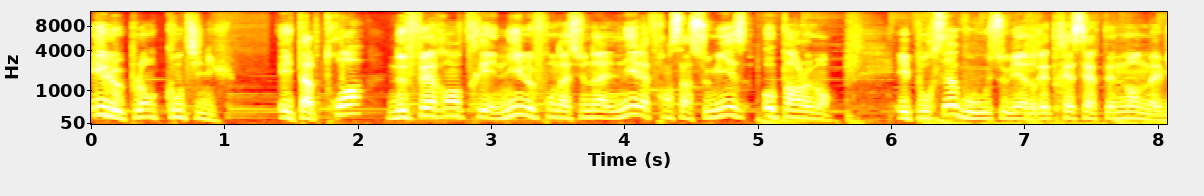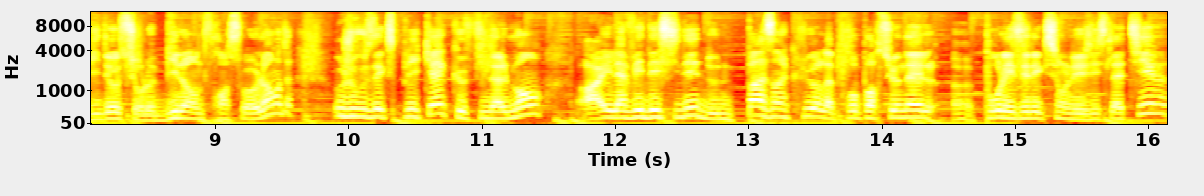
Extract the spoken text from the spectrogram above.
et le plan continue. Étape 3, ne faire rentrer ni le Front National ni la France Insoumise au Parlement. Et pour ça, vous vous souviendrez très certainement de ma vidéo sur le bilan de François Hollande, où je vous expliquais que finalement, ah, il avait décidé de ne pas inclure la proportionnelle euh, pour les élections législatives,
